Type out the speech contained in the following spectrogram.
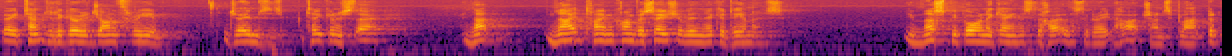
very tempted to go to John 3, and James has taken us there. In that nighttime conversation with Nicodemus, you must be born again. That's the, heart, that's the great heart transplant. But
